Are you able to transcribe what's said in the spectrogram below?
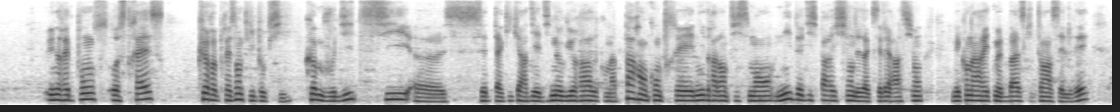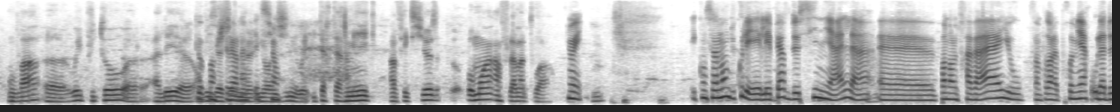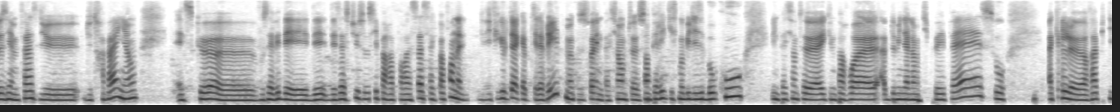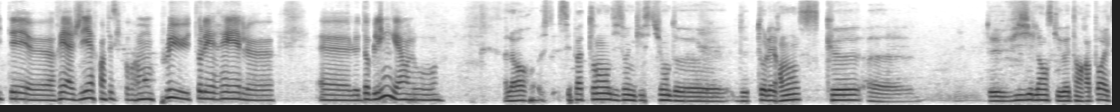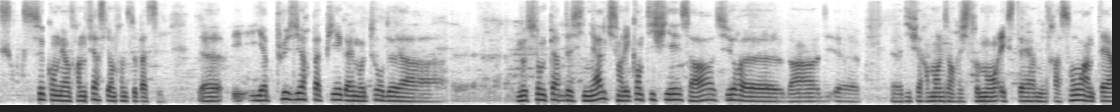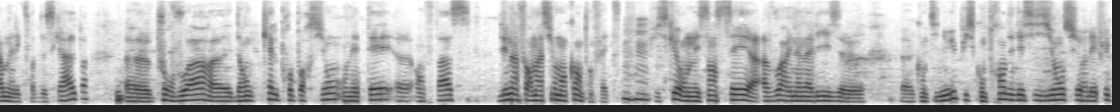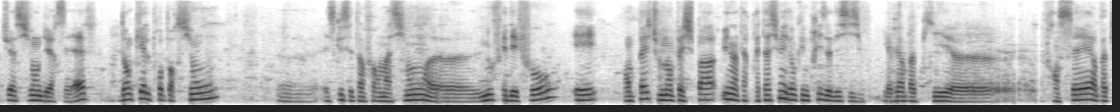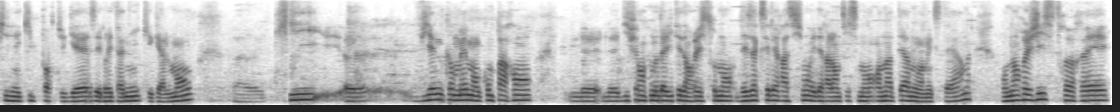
une réponse au stress que représente l'hypoxie. Comme vous dites, si euh, cette tachycardie est inaugurale, qu'on n'a pas rencontré ni de ralentissement, ni de disparition des accélérations, mais qu'on a un rythme de base qui tend à s'élever, on va euh, oui, plutôt euh, aller envisager une, origine hyperthermique, infectieuse, au moins inflammatoire. Oui. Hmm. Et concernant du coup les, pertes de signal euh, pendant le travail ou enfin, pendant la première ou la deuxième phase du, travail, hein, est-ce que euh, vous avez des, astuces aussi par rapport à ça? C'est que parfois on a des difficultés à capter le rythme, que ce soit une patiente sans péri qui se mobilise beaucoup, une patiente avec une paroi abdominale un petit peu épaisse, ou à quelle rapidité euh, réagir? Quand est-ce qu'il faut vraiment plus tolérer le, le doubling hein, alors, c'est pas tant, disons, une question de, tolérance que euh, de vigilance qui doit être en rapport avec ce qu'on est en train de faire, ce qui est en train de se passer. Euh, il y a plusieurs papiers quand même autour de la euh, notion de perte de signal qui sont allés quantifier ça sur ben, différemment les enregistrements externes, ultrasons, internes, électrodes de scalp, pour voir dans quelle proportion on était en face d'une information manquante en fait, mhm. puisqu'on est censé avoir une analyse euh, euh, continue, puisqu'on prend des décisions sur les fluctuations du RCF. Dans quelle proportion euh, est-ce que cette information nous fait défaut et empêche ou n'empêche pas une interprétation et donc une prise de décision? Il y avait un papier français, un papier d'une équipe portugaise et britannique également, qui viennent quand même en comparant les différentes modalités d'enregistrement des accélérations et des ralentissements en interne ou en externe, on enregistrerait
